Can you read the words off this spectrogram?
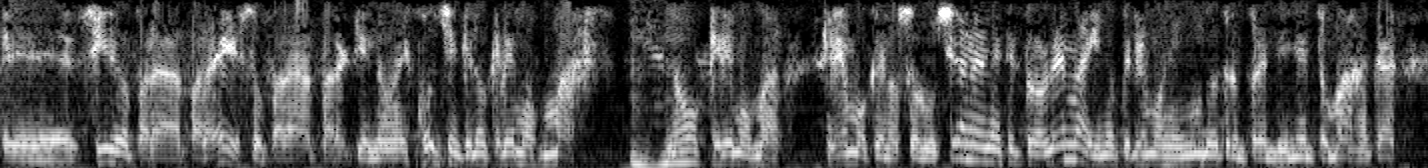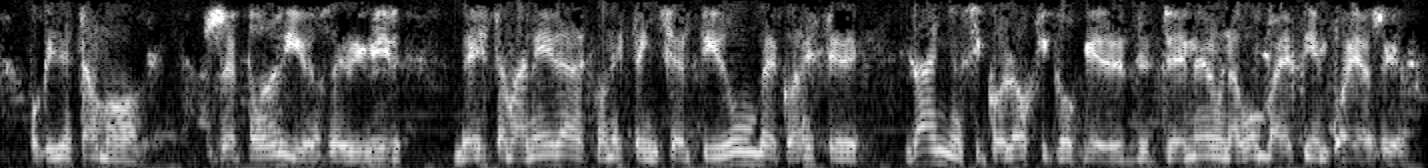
eh, sirva para, para eso, para, para que nos escuchen que no queremos más, no queremos más, queremos que nos solucionen este problema y no queremos ningún otro emprendimiento más acá, porque ya estamos repodridos de vivir de esta manera, con esta incertidumbre, con este daño psicológico que de tener una bomba de tiempo ahí arriba.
